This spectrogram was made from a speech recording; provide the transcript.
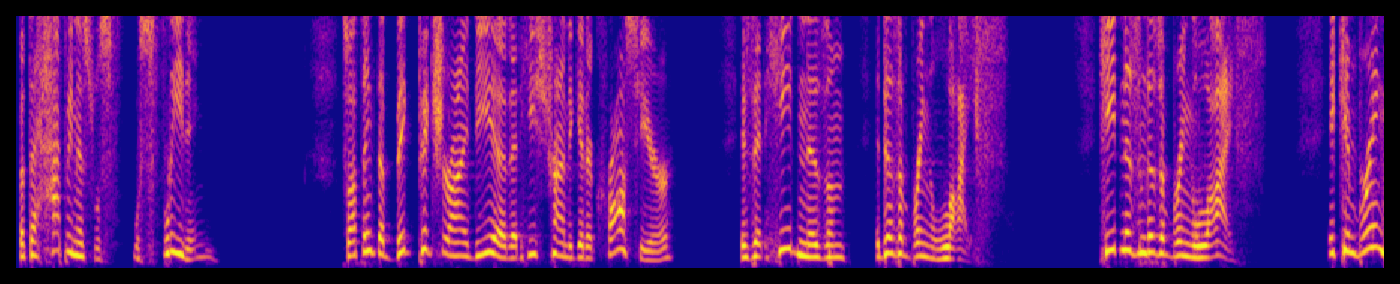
but the happiness was was fleeting. So I think the big picture idea that he's trying to get across here is that hedonism, it doesn't bring life. Hedonism doesn't bring life. It can bring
